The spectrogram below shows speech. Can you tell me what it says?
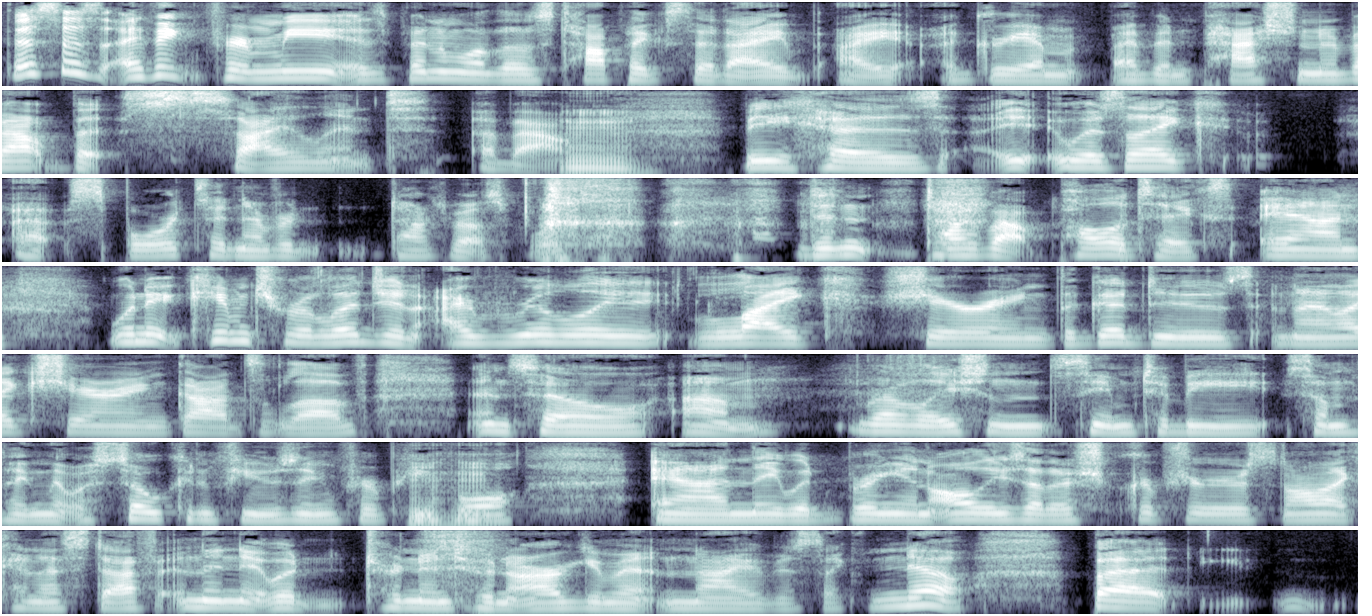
This is, I think, for me, it's been one of those topics that I, I agree I'm, I've been passionate about, but silent about mm. because it was like uh, sports. I never talked about sports, didn't talk about politics. And when it came to religion, I really like sharing the good news and I like sharing God's love. And so, um, Revelation seemed to be something that was so confusing for people, and they would bring in all these other scriptures and all that kind of stuff, and then it would turn into an argument. And I was like, no. But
